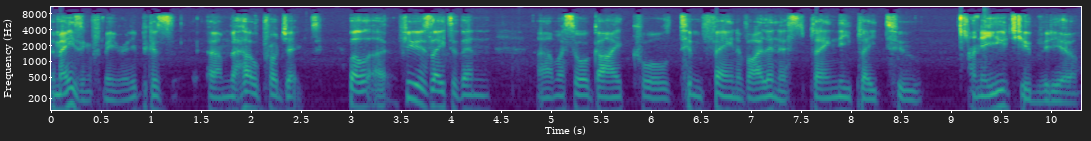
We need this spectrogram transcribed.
amazing for me, really, because um, the whole project. Well, a few years later, then um, I saw a guy called Tim Fain, a violinist, playing Knee Play 2 on a YouTube video.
